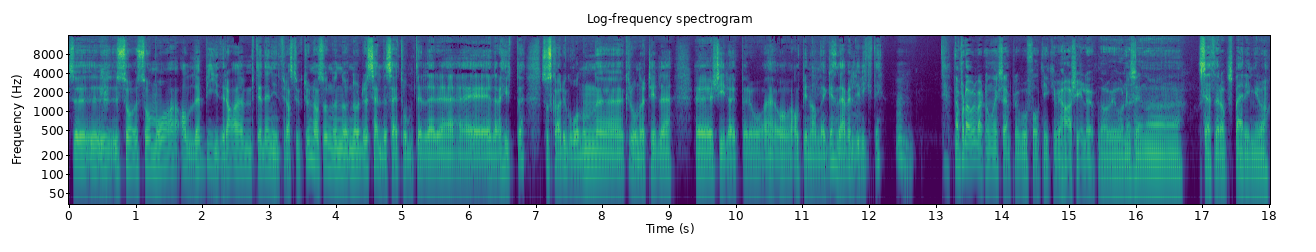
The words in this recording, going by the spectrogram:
så, så, så må alle bidra til den infrastrukturen. Altså når det selger seg tomt eller, eller ei hytte, så skal det gå noen kroner til skiløyper og, og alpinanlegget. Det er veldig viktig. Mm. Ja, for det har vel vært noen eksempler hvor folk ikke vil ha skiløype over jordene sine, og setter opp sperringer og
